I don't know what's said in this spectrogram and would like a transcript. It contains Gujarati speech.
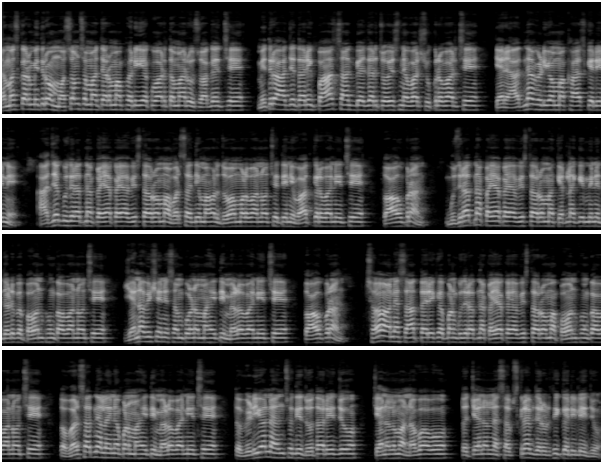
નમસ્કાર મિત્રો, મોસમ સમાચારમાં ફરી એકવાર તમારું સ્વાગત છે. મિત્રો, આજે તારીખ પાંચ સાત બે હજાર ચોવીસને વાર શુક્રવાર છે. ત્યારે આજના વિડીયોમાં ખાસ કરીને આજે ગુજરાતના કયા કયા વિસ્તારોમાં વરસાદી માહોલ જોવા મળવાનો છે તેની વાત કરવાની છે. તો આ ઉપરાંત ગુજરાતના કયા કયા વિસ્તારોમાં કેટલા કિમીની ઝડપે પવન ફૂંકાવાનો છે, જેના વિશેની સંપૂર્ણ માહિતી મેળવવાની છે. તો આ ઉપરાંત છ અને સાત તારીખે પણ ગુજરાતના કયા કયા વિસ્તારોમાં પવન ફૂંકાવાનો છે તો વરસાદને લઈને પણ માહિતી મેળવવાની છે. તો વિડીયોને અંત સુધી જોતા રહેજો. ચેનલમાં નવા હો તો ચેનલને સબસ્ક્રાઇબ જરૂરથી કરી લેજો.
